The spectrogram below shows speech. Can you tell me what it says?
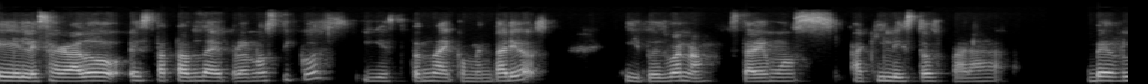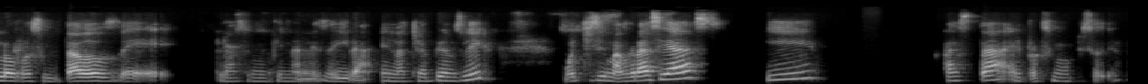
eh, les agradó esta tanda de pronósticos y esta tanda de comentarios. Y pues bueno, estaremos aquí listos para ver los resultados de las semifinales de ida en la Champions League. Muchísimas gracias y hasta el próximo episodio.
